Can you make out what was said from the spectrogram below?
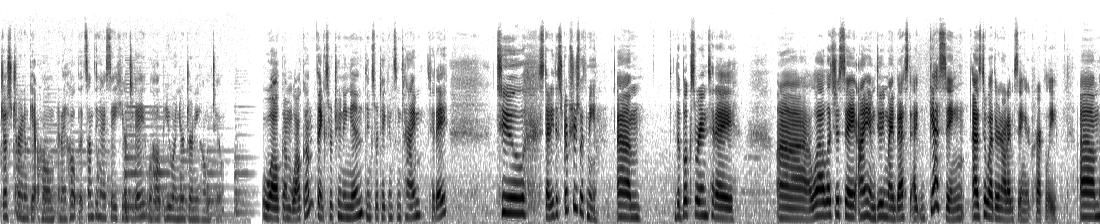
just trying to get home, and I hope that something I say here today will help you on your journey home too. Welcome, welcome. Thanks for tuning in. Thanks for taking some time today to study the scriptures with me. Um, the books we're in today uh, well, let's just say I am doing my best at guessing as to whether or not I'm saying it correctly. Um,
